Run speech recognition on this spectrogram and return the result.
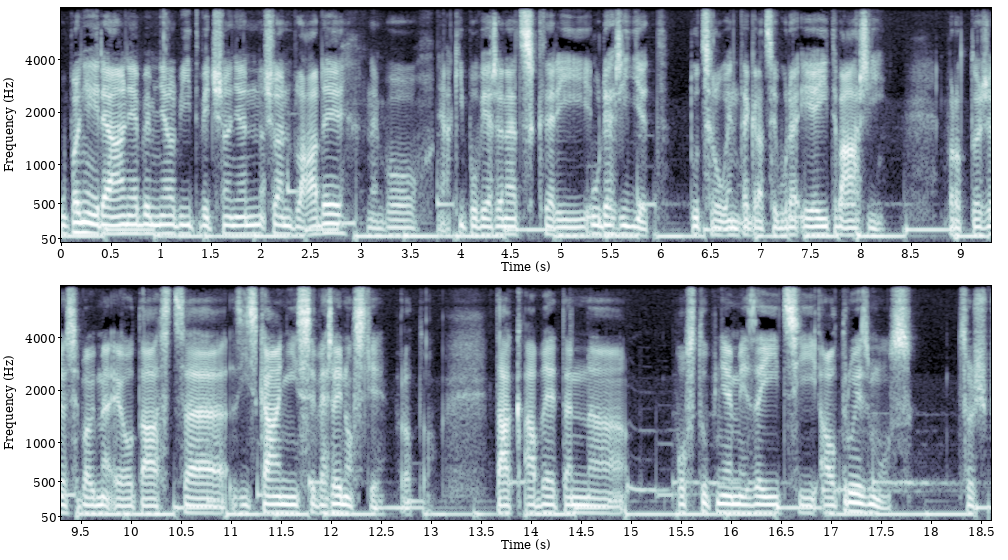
Úplně ideálně by měl být vyčleněn člen vlády nebo nějaký pověřenec, který bude řídit tu celou integraci, bude i její tváří protože se bavíme i o otázce získání si veřejnosti proto. Tak, aby ten eh, postupně mizející altruismus, což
